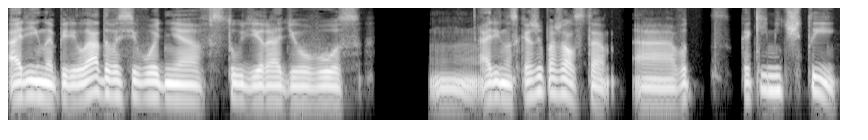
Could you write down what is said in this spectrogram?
Арина Переладова сегодня в студии «Радио ВОЗ». Арина, скажи, пожалуйста, а вот какие мечты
